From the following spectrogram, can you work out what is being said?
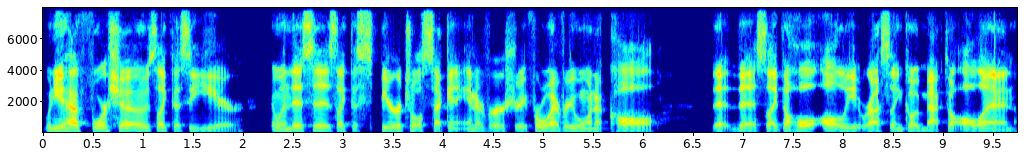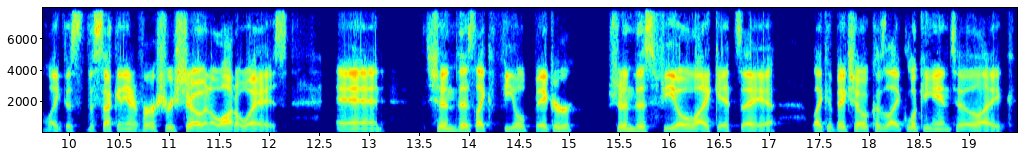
when you have four shows like this a year and when this is like the spiritual second anniversary for whatever you want to call that this like the whole all elite wrestling going back to all in like this is the second anniversary show in a lot of ways. And shouldn't this like feel bigger? Shouldn't this feel like it's a like a big show? Because like looking into like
